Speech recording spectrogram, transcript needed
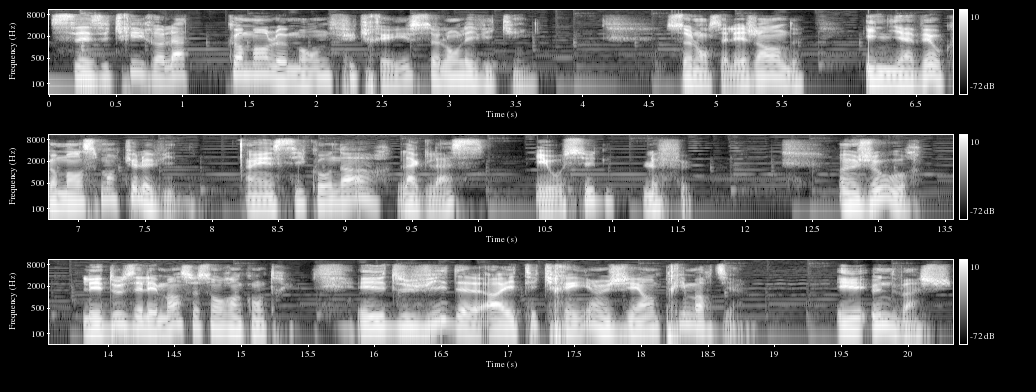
Ces écrits relatent comment le monde fut créé selon les Vikings. Selon ces légendes, il n'y avait au commencement que le vide, ainsi qu'au nord, la glace, et au sud, le feu. Un jour, les deux éléments se sont rencontrés, et du vide a été créé un géant primordial, et une vache.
